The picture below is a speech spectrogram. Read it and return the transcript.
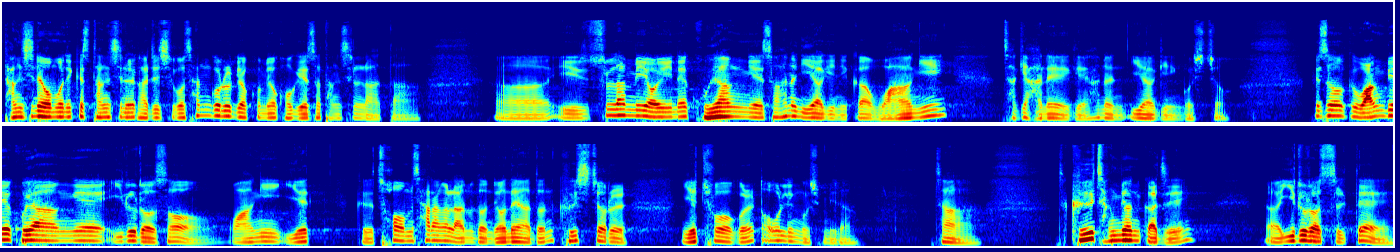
당신의 어머니께서 당신을 가지시고 산고를 겪으며 거기에서 당신을 낳았다. 아, 이 술람미 여인의 고향에서 하는 이야기니까 왕이 자기 아내에게 하는 이야기인 것이죠. 그래서 그 왕비의 고향에 이르러서 왕이 옛 그 처음 사랑을 나누던 연애하던 그 시절을 옛 추억을 떠올린 것입니다. 자, 그 장면까지 어, 이르렀을 때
